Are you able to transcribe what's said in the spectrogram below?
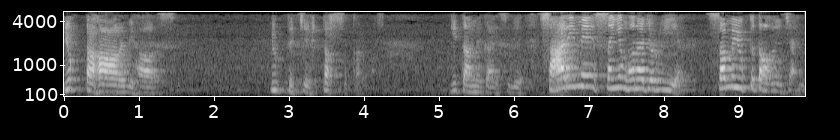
युक्त हार विहार से युक्त चेष्ट से। कर्म गीता में कहा इसलिए, सारी में संयम होना ज़रूरी है। सब में युक्तता होनी चाहिए।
